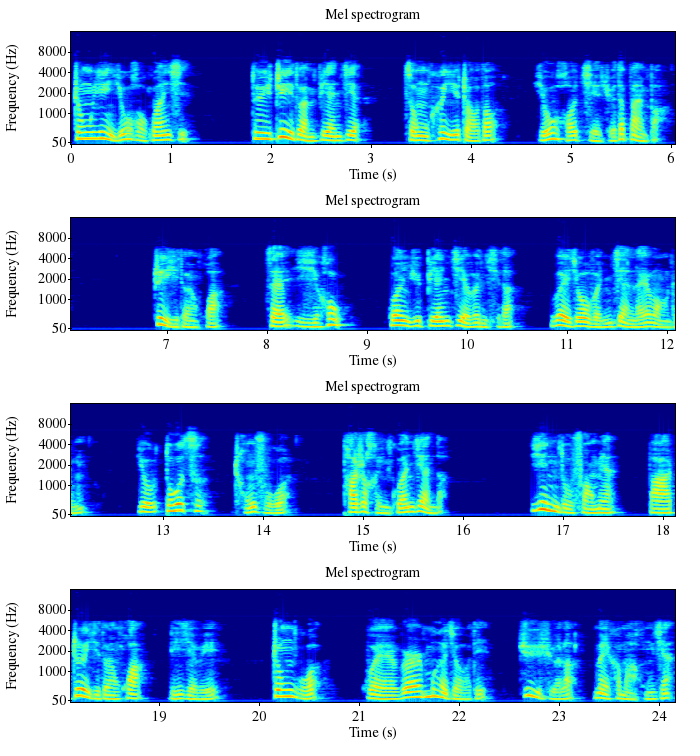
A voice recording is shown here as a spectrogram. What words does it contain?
中印友好关系，对这段边界总可以找到友好解决的办法。这一段话在以后关于边界问题的外交文件来往中又多次重复过，它是很关键的。印度方面把这一段话理解为中国拐弯抹角地拒绝了麦克马洪线。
